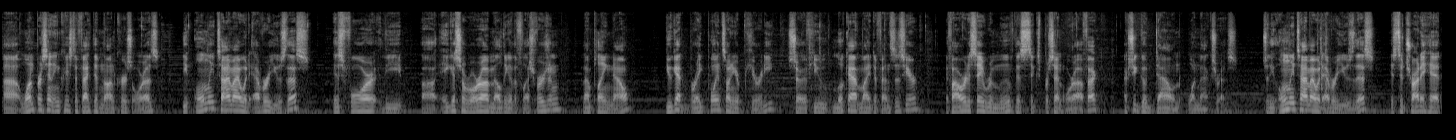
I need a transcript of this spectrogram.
1% uh, increased effective non-curse auras. The only time I would ever use this is for the uh, Aegis Aurora Melding of the Flesh version that I'm playing now. You get breakpoints on your purity. So if you look at my defenses here, if I were to say remove this 6% aura effect, actually go down one max res. So the only time I would ever use this is to try to hit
